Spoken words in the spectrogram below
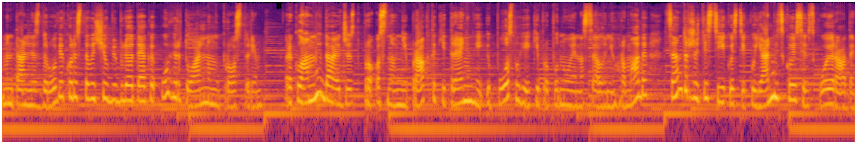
ментальне здоров'я користувачів бібліотеки у віртуальному просторі, рекламний дайджест про основні практики, тренінги і послуги, які пропонує населенню громади Центр життєстійкості Куяльницької сільської ради.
